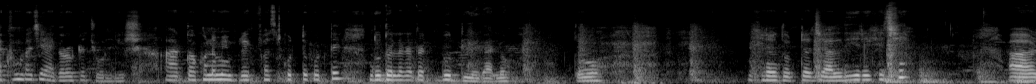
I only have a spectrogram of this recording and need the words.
এখন বাজে এগারোটা চল্লিশ, আর তখন আমি ব্রেকফাস্ট করতে করতে দুধওয়ালা দাদা দুধ দিয়ে গেল। তো এখানে দুধটা জাল দিয়ে রেখেছি। আর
